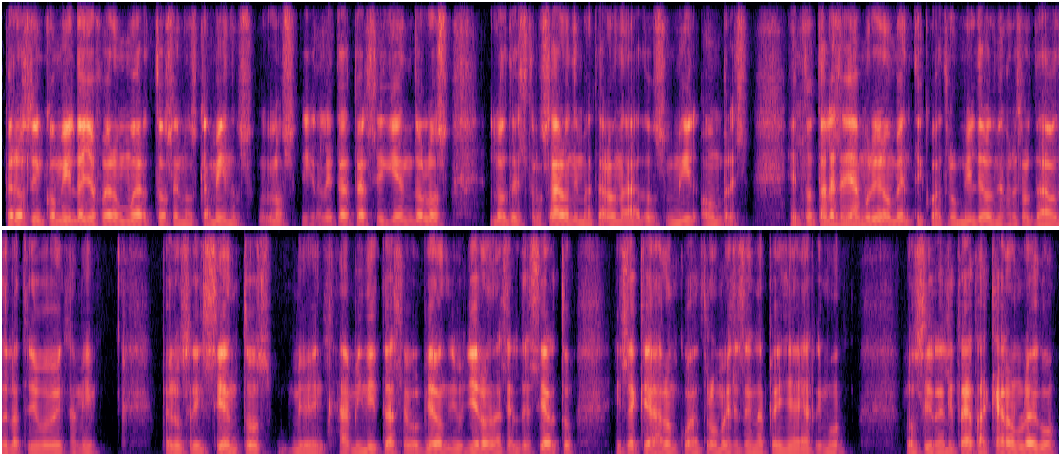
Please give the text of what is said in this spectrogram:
pero cinco mil de ellos fueron muertos en los caminos. Los israelitas persiguiéndolos los destrozaron y mataron a dos mil hombres. En total ese día murieron veinticuatro mil de los mejores soldados de la tribu de Benjamín. Pero seiscientos benjaminitas se volvieron y huyeron hacia el desierto y se quedaron cuatro meses en la peña de Arrimón. Los israelitas atacaron luego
